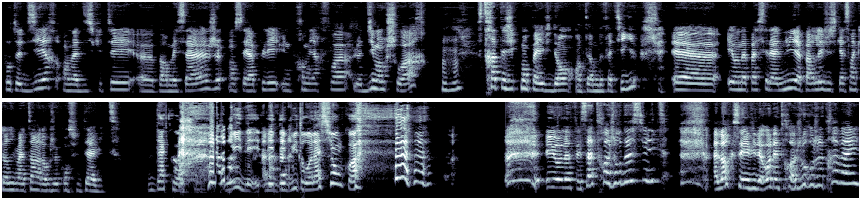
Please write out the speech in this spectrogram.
pour te dire, on a discuté euh, par message. On s'est appelé une première fois le dimanche soir. Mhm. Stratégiquement pas évident en termes de fatigue. Euh, et on a passé la nuit à parler jusqu'à 5 heures du matin alors que je consultais à 8. D'accord. oui, les, les débuts de relation, quoi. Et on a fait ça trois jours de suite. Alors que c'est évidemment les trois jours où je travaille.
